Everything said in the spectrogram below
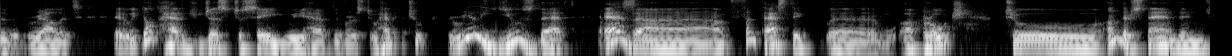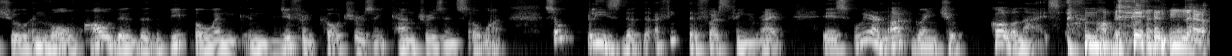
the reality. Uh, We don't have just to say we have diversity. We have to really use that as a fantastic uh, approach to understand and to involve all the, the, the people and, and different cultures and countries and so on. So please, the, the, I think the first thing, right, is we are not going to colonize another no.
